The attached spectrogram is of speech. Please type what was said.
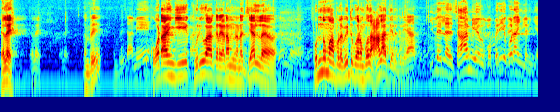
எலே தம்பி சாமி கோடாங்கி குறிவாக்குற இடம் நினைச்சியா? இல்ல பொண்ணு மாப்பிள்ளை வீட்டுக்கு வரும்போது ஆளாத்தி எடுக்கிறியா? இல்ல இல்ல சாமி பெரிய கோடாங்கில நீங்க.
